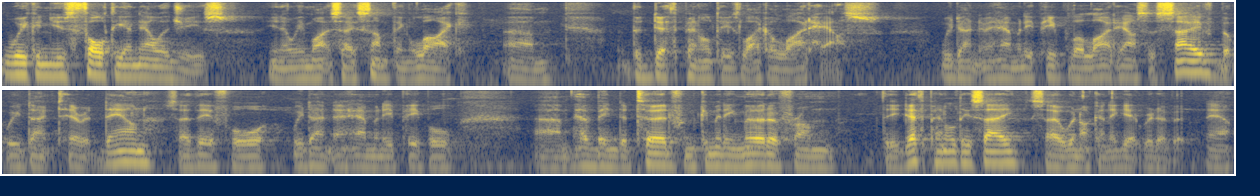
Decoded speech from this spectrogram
we can use faulty analogies. You know, we might say something like, um, the death penalty is like a lighthouse. We don't know how many people a lighthouse has saved, but we don't tear it down, so therefore we don't know how many people um, have been deterred from committing murder from the death penalty, say, so we're not going to get rid of it. Now,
